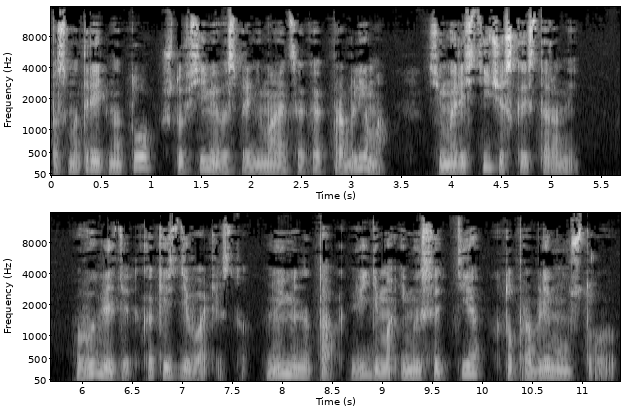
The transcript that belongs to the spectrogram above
Посмотреть на то, что всеми воспринимается как проблема, с юмористической стороны. Выглядит как издевательство, но именно так, видимо, и мыслят те, кто проблему устроил.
